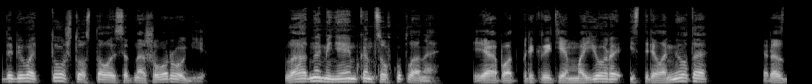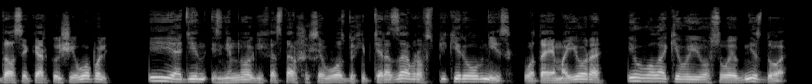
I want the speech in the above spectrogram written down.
добивать то, что осталось от нашего роги. Ладно, меняем концовку плана. Я под прикрытием майора и стреломета раздался каркающий вопль, и один из немногих оставшихся в воздухе птерозавров спикировал вниз, хватая майора и уволакивая его в свое гнездо.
